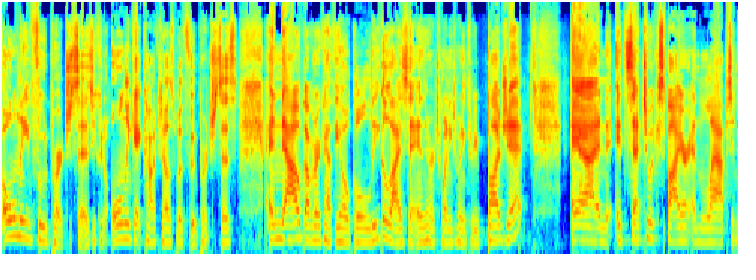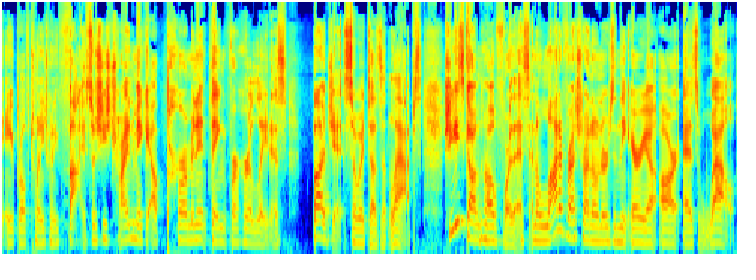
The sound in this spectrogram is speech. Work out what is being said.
only food purchases. You could only get cocktails with food purchases. And now Governor Kathy Hochul legalized it in her 2023 budget. And it's set to expire and lapse in April of 2025. So she's trying to make it a permanent thing for her latest budget so it doesn't lapse. She's gung ho for this, and a lot of restaurant owners in the area are as well.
